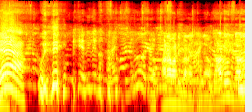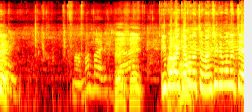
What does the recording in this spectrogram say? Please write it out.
হ্যাঁ ফাড়াফাড়ি বানাইছি দারুণ দারুণ মামা বাড়ি সেই সেই। কি বাবাই কেমন হচ্ছে? মাংস কেমন হচ্ছে?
